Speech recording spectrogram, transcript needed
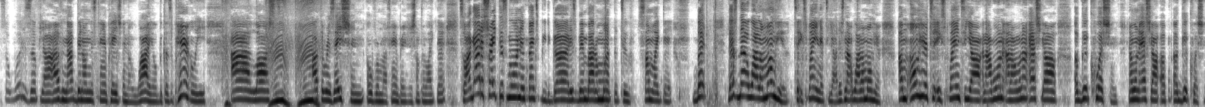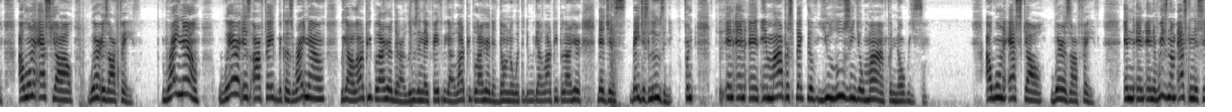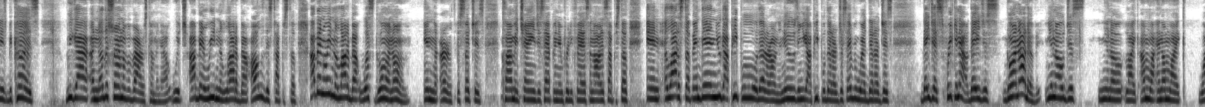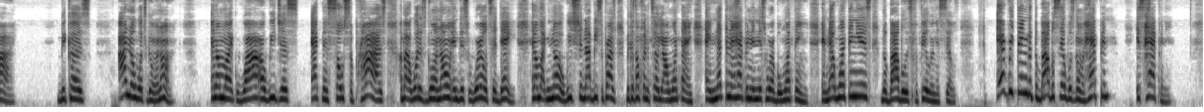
So what is up, y'all? I've not been on this fan page in a while because apparently I lost authorization over my fan page or something like that. So I got it straight this morning. Thanks be to God. It's been about a month or two, something like that. But that's not while I'm on here to explain that to y'all. That's not while I'm on here. I'm on here to explain to y'all, and I want and I want to ask y'all a good question. And I want to ask y'all a, a good question. I want to ask y'all, where is our faith? Right now, where is our faith? Because right now, we got a lot of people out here that are losing their faith. We got a lot of people out here that don't know what to do. We got a lot of people out here that just, they just losing it. For, and, and, and in my perspective, you losing your mind for no reason. I want to ask y'all, where is our faith? And, and, and the reason I'm asking this is because we got another strand of a virus coming out, which I've been reading a lot about all of this type of stuff. I've been reading a lot about what's going on in the earth, such as climate change is happening pretty fast and all this type of stuff, and a lot of stuff. And then you got people that are on the news, and you got people that are just everywhere that are just, they just freaking out. They just going out of it, you know, just, you know, like, I'm like, and I'm like, why? Because I know what's going on. And I'm like, why are we just acting so surprised about what is going on in this world today. And I'm like, no, we should not be surprised because I'm finna tell y'all one thing. Ain't nothing that happened in this world but one thing. And that one thing is the Bible is fulfilling itself. Everything that the Bible said was gonna happen is happening.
